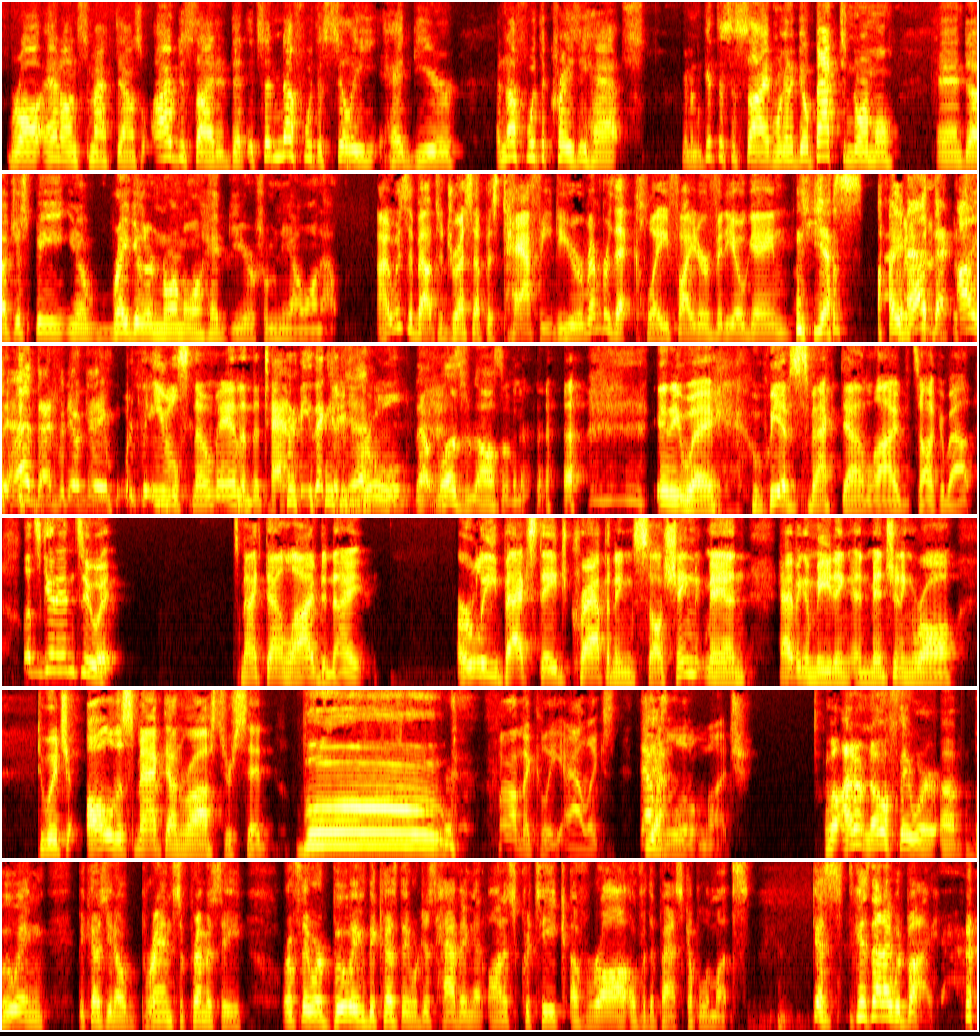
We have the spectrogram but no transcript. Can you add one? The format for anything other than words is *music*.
Raw and on SmackDown. So I've decided that it's enough with the silly headgear, enough with the crazy hats. We're gonna get this aside. And we're gonna go back to normal and uh, just be, you know, regular normal headgear from now on out. I was about to dress up as Taffy. Do you remember that Clay Fighter video game? *laughs* yes, I had that. I *laughs* had that video game with the evil snowman and the Taffy. That game *laughs* yeah, ruled. That was awesome. anyway, we have SmackDown Live to talk about. Let's get into it. SmackDown Live tonight. Early backstage crappenings saw Shane McMahon having a meeting and mentioning Raw, to which all of the SmackDown roster said, Boo! *laughs* Comically, Alex. That yeah. was a little much. Well, I don't know if they were uh, booing because, you know, brand supremacy or if they were booing because they were just having an honest critique of Raw over the past couple of months. Because that I would buy. *laughs*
